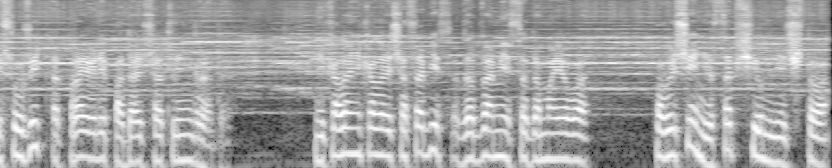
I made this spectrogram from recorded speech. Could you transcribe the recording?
и служить отправили подальше от Ленинграда. Николай Николаевич Особис за два месяца до моего повышения сообщил мне, что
